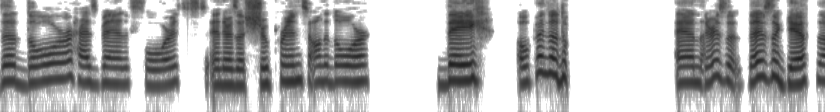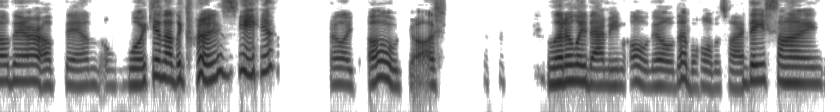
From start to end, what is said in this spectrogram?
The door has been forced and there's a shoe print on the door. They open the door and there's a, there's a gift out there of them looking at the crime scene. They're like, oh gosh. Literally that means, oh no, double homicide. They find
